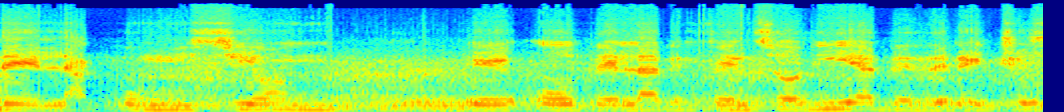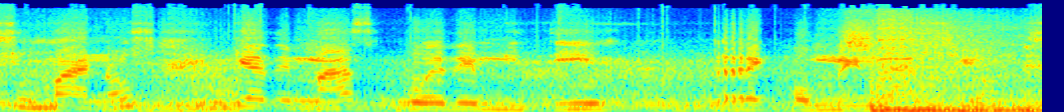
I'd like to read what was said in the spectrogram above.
de la Comisión eh, o de la Defensoría de Derechos Humanos, que además puede emitir recomendaciones.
